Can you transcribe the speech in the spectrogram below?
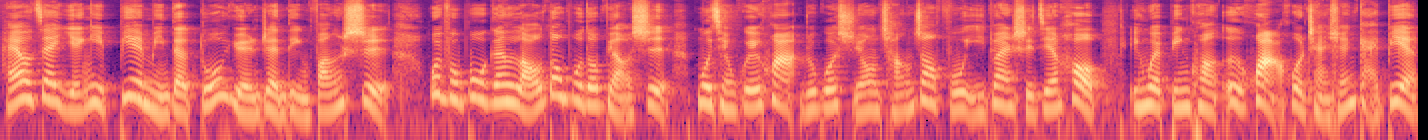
还要再演绎便民的多元认定方式。卫福部跟劳动部都表示，目前规划如果使用长照服务一段时间后，因为病况恶化。或产生改变，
